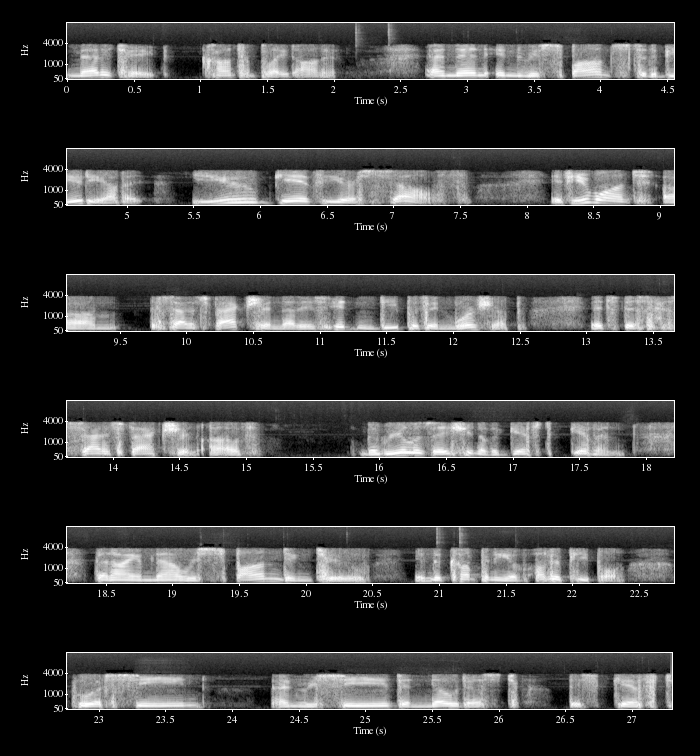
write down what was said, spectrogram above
meditate, contemplate on it. And then in response to the beauty of it, you give yourself. If you want um, the satisfaction that is hidden deep within worship, it's this satisfaction of the realization of a gift given that I am now responding to in the company of other people who have seen and received and noticed this gift,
